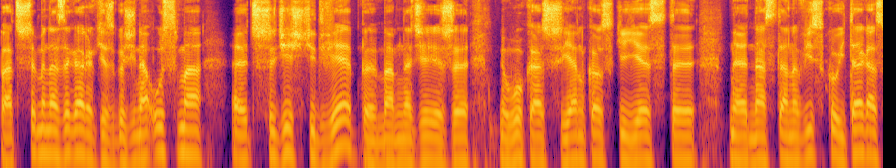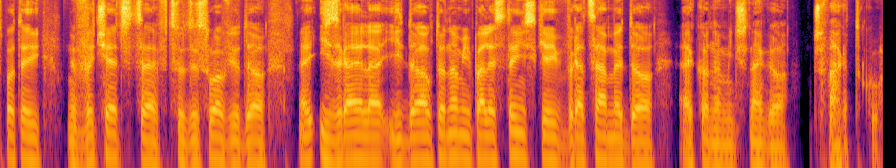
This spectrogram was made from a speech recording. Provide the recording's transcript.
patrzymy na zegarek. Jest godzina 8.32. Mam nadzieję, że Łukasz Jankowski jest e, na stanowisku i teraz po tej wycieczce w cudzysłowie do Izraela i do autonomii palestyńskiej wracamy do ekonomicznego czwartku.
